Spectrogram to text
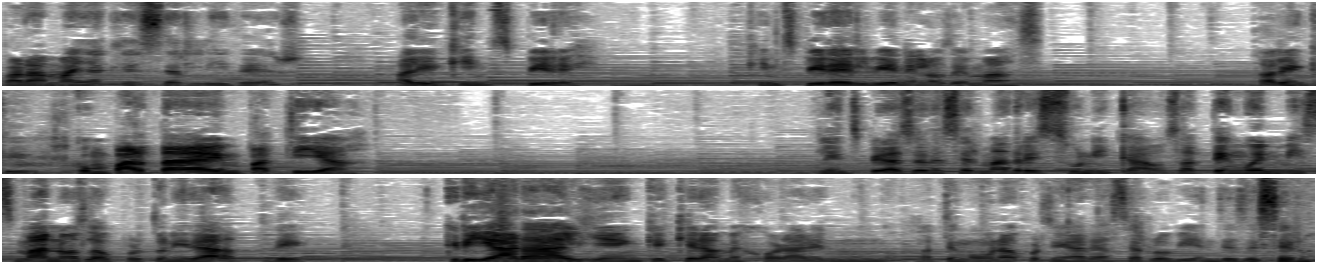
Para Maya, ¿qué es ser líder? Alguien que inspire, que inspire el bien en los demás. Alguien que comparta empatía. La inspiración de ser madre es única, o sea, tengo en mis manos la oportunidad de criar a alguien que quiera mejorar el mundo. O sea, tengo una oportunidad de hacerlo bien desde cero.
